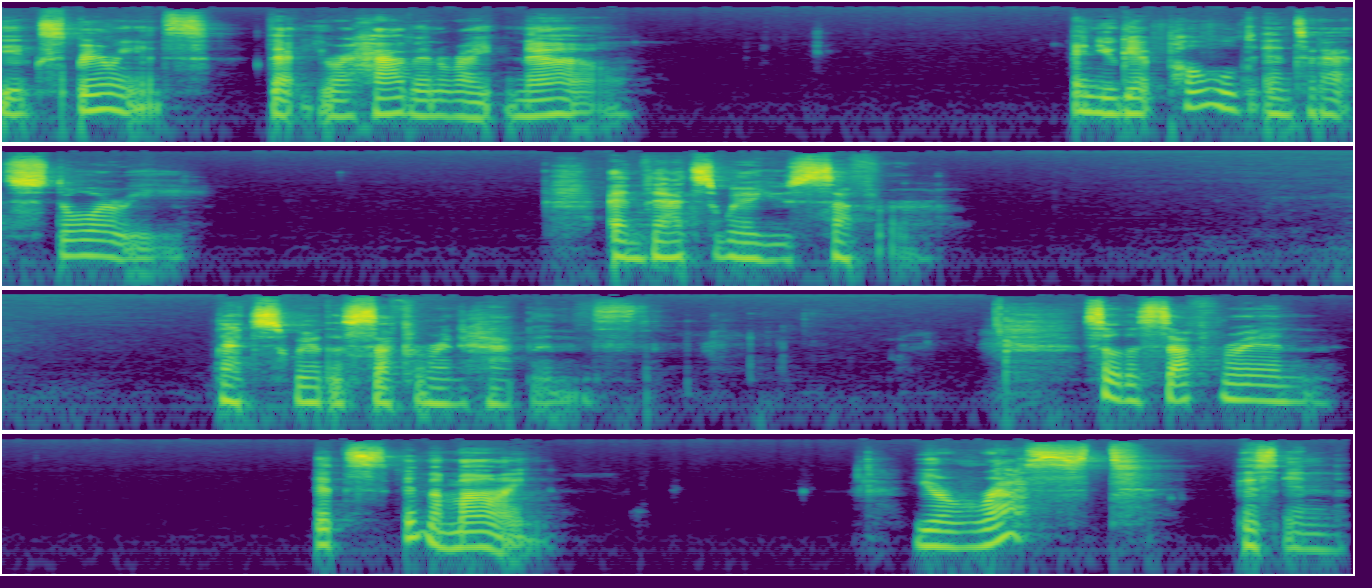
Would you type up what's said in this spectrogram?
the experience that you're having right now. And you get pulled into that story. And that's where you suffer. That's where the suffering happens. So the suffering, it's in the mind. Your rest is in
